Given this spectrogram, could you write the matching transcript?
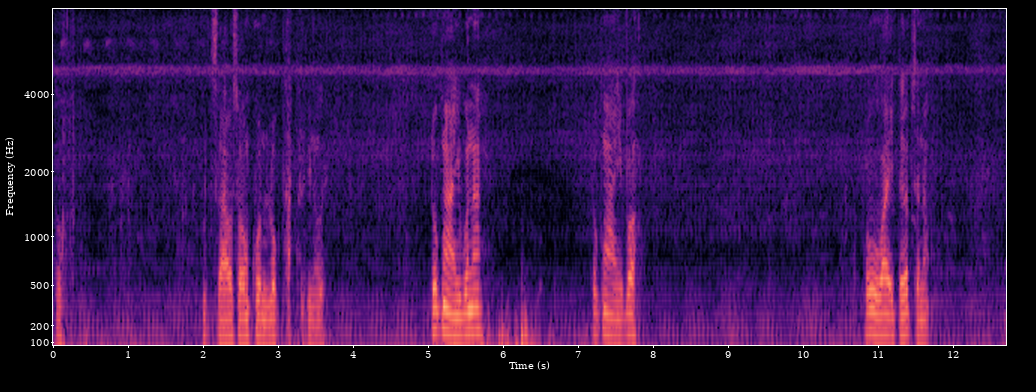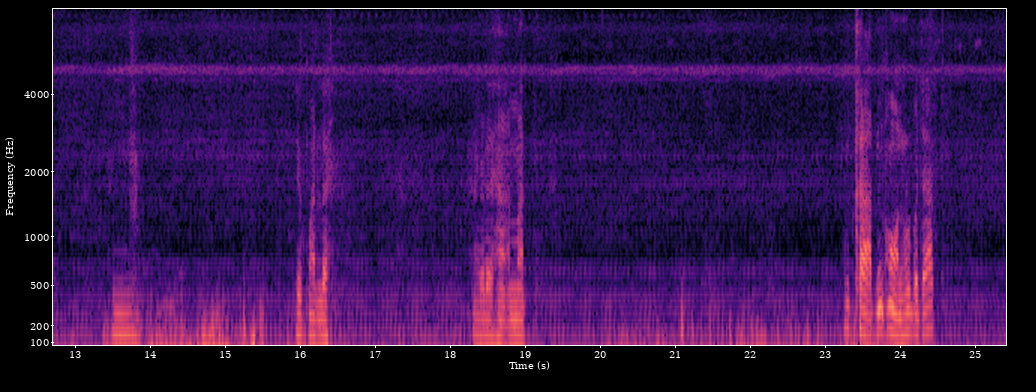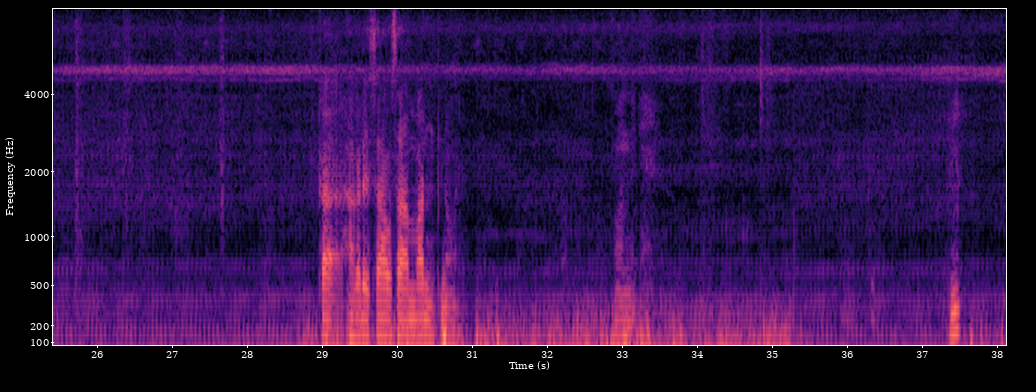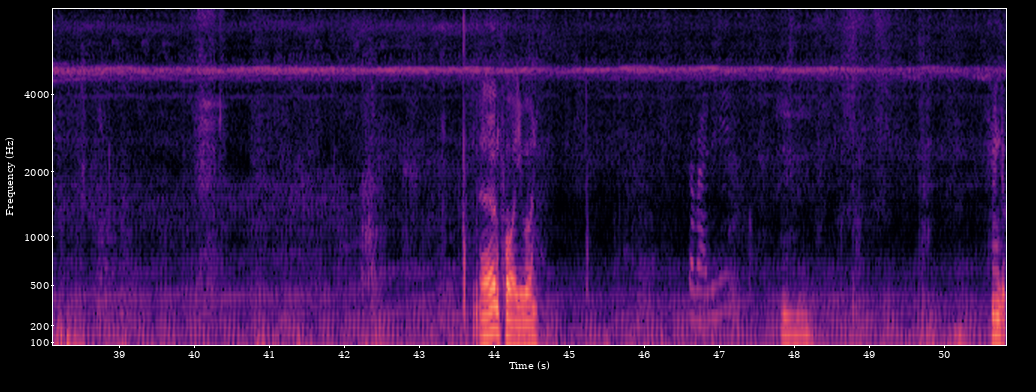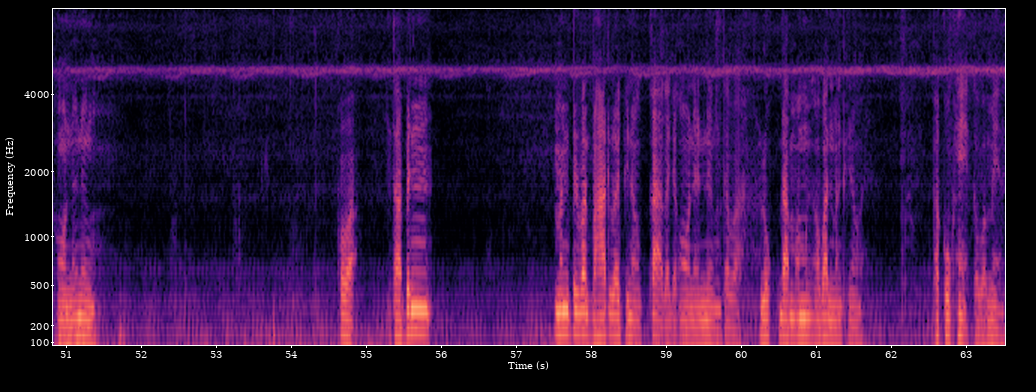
โอ้ลูกสาวสองคนลกถาพี่น้องเอ้ยลกง่ายอยู่บ่นะลกง่ายอยู่บ่ อ้ไวเติบซะเนาะอืมเลือกมัดเลยหาก็ได้หามัดมันขาดมันอ่อนพุ่นประจักกะหาก็ได้สาวสามวันพี่น้องวันนี้ เอิงพออยู่บนสบายดีมันจะอ่อนนิดหนึ่งเพราะว่าถ้าเป็น มันเป็นวันประหัสเลยพี่น้องกล้าก็จะอ่อนนิดหนึ่งแต่ว่าลูกดำเอามือเอาวันมันพี่น้อยปลากุกแหกก็ว่าแมน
